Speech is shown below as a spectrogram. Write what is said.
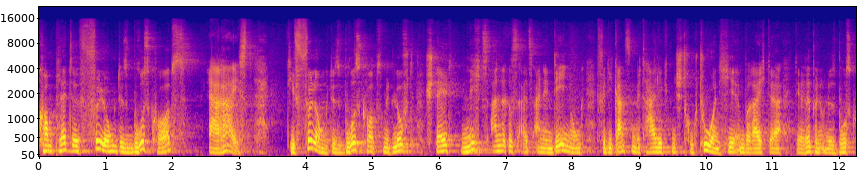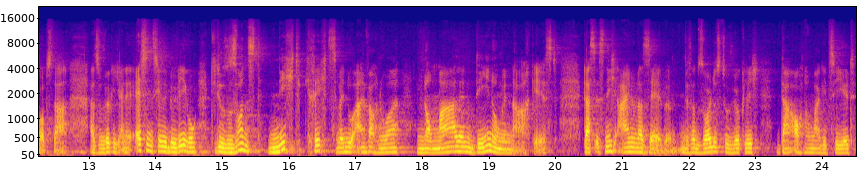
komplette Füllung des Brustkorbs erreichst. Die Füllung des Brustkorbs mit Luft stellt nichts anderes als eine Dehnung für die ganzen beteiligten Strukturen hier im Bereich der, der Rippen und des Brustkorbs dar. Also wirklich eine essentielle Bewegung, die du sonst nicht kriegst, wenn du einfach nur normalen Dehnungen nachgehst. Das ist nicht ein und dasselbe. Und deshalb solltest du wirklich da auch nochmal gezielt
